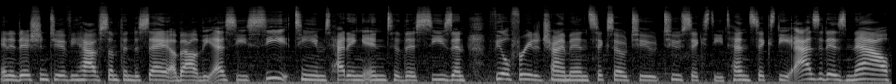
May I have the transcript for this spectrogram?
In addition to if you have something to say about the SEC teams heading into this season, feel free to chime in 602 260 1060. As it is now,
